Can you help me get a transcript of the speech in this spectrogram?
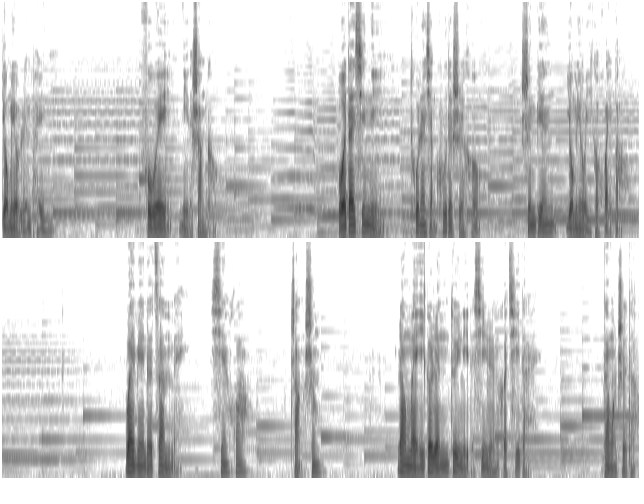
有没有人陪你。抚慰你的伤口。我担心你突然想哭的时候，身边有没有一个怀抱？外面的赞美、鲜花、掌声，让每一个人对你的信任和期待。但我知道，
